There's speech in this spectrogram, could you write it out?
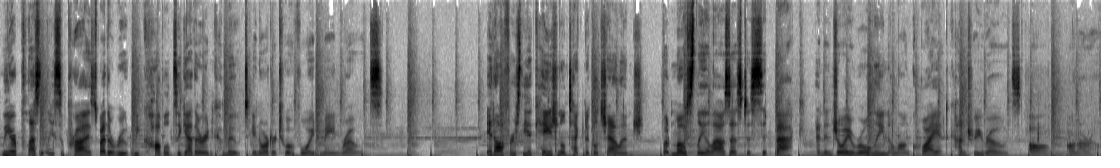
We are pleasantly surprised by the route we cobbled together in Komoot in order to avoid main roads. It offers the occasional technical challenge, but mostly allows us to sit back and enjoy rolling along quiet country roads all on our own.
